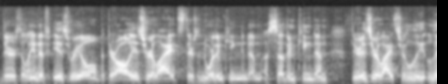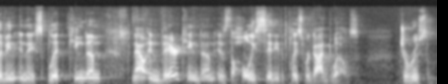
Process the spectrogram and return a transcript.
there's the land of Israel, but they're all Israelites. There's a northern kingdom, a southern kingdom. The Israelites are li- living in a split kingdom. Now, in their kingdom is the holy city, the place where God dwells, Jerusalem.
